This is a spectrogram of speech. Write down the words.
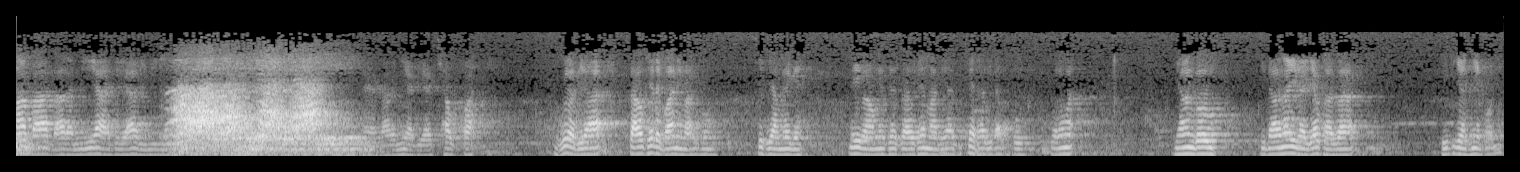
မပ္ပါတာရဏီယတရားသည်အဲဒါရဏီယတရား6ပါးအခုတော့ဒီဟာစာအုပ်ထဲလည်းပါနေပါဘူးဖြစ်ပြမယ်ခင်နေပါအောင်လဲစာအုပ်ထဲမှာတရားထည့်ထားပြီးတော့အခုဘယ်တော့မှရန်ကုန် ဒီသာနာကြီးကရောက်ခါကဒုတိယနှစ်ပေါ့နော်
